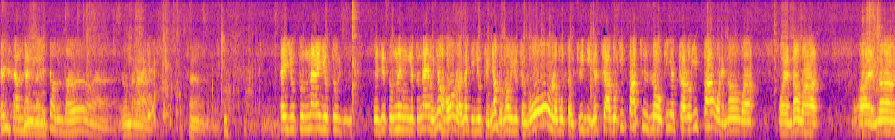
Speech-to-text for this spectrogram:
cánh chăn này cho lên đỡ mà rồi là yêu tu này yêu tu yêu tu này yêu tu này mình nhớ họ rồi nó chỉ chuyện nhớ rồi nó chuyện ô là một tàu chữ gì nó trả được ít ba thứ lâu thì nó trả được ít ba là nó và là nó và à nó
